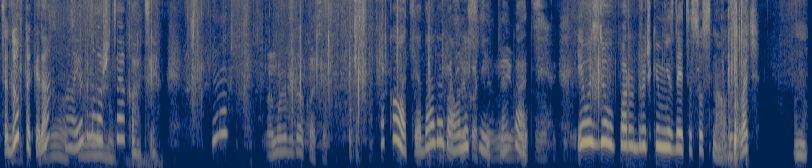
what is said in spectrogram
Це дуб такий, так? Да? А, я думала, що це акація. А може бути акація. Акація, да, да, да, вони світлі, акація. І ось цього пару дручків, мені здається, сосна. Бач? Воно.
